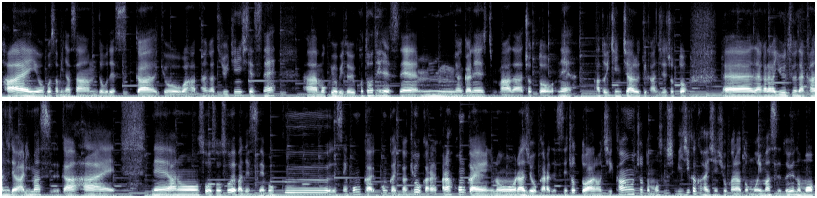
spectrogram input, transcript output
はい、ようこそ皆さん、どうですか？今日は3月11日ですね。はい、木曜日ということでですね、うん、なんかね、まだちょっとね、あと1日あるって感じで、ちょっと、えー、なかなか憂鬱な感じではありますが、はい。ね、あの、そうそう、そういえばですね、僕ですね、今回、今回というか今日からかな、今回のラジオからですね、ちょっとあの、時間をちょっともう少し短く配信しようかなと思います。というのも、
